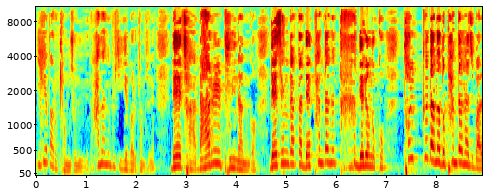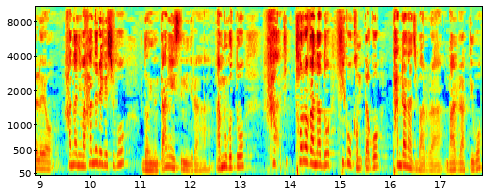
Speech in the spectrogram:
이게 바로 겸손입니다. 하나님 보시 이게 바로 겸손이에요. 내 자, 나를 부인하는 거, 내 생각과 내 판단은 다 내려놓고 털끝 하나도 판단하지 말래요. 하나님은 하늘에 계시고 너희는 땅에 있음이니라. 아무것도 하- 털어가 나도 희고 검다고 판단하지 말아라. 말을 아끼고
